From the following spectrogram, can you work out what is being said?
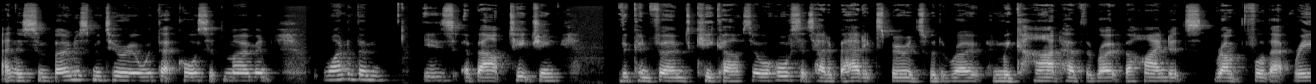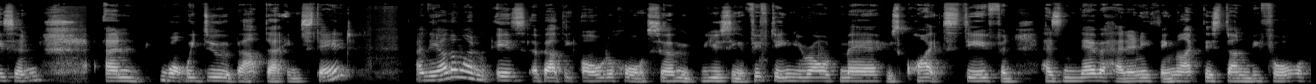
And there's some bonus material with that course at the moment. One of them is about teaching the confirmed kicker. So a horse that's had a bad experience with the rope and we can't have the rope behind its rump for that reason, and what we do about that instead. And the other one is about the older horse. So I'm using a 15 year old mare who's quite stiff and has never had anything like this done before,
